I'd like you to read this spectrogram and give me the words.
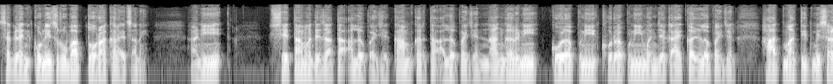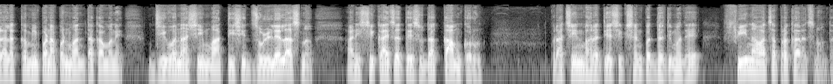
सगळ्यांनी कोणीच रुबाब तोरा करायचा नाही. आणि शेतामध्ये जाता आलं पाहिजे काम करता आलं पाहिजे. नांगरणी कोळपणी खुरपणी म्हणजे काय कळलं पाहिजे. हात मातीत मिसळायला कमीपणा पण मानता कामा नये. जीवनाशी मातीशी जुळलेलं असणं आणि शिकायचं ते सुद्धा काम करून. प्राचीन भारतीय शिक्षण पद्धतीमध्ये फी नावाचा प्रकारच नव्हता.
